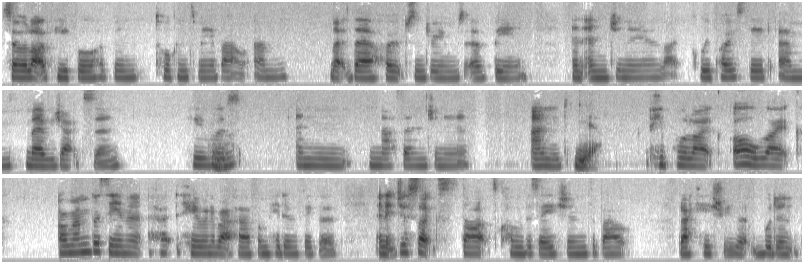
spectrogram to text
So a lot of people have been talking to me about um like their hopes and dreams of being an engineer. Like we posted um Mary Jackson, who was a NASA engineer, and Yeah. people were like, oh, like I remember seeing it, hearing about her from Hidden Figures, and it just like starts conversations about Black history that wouldn't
